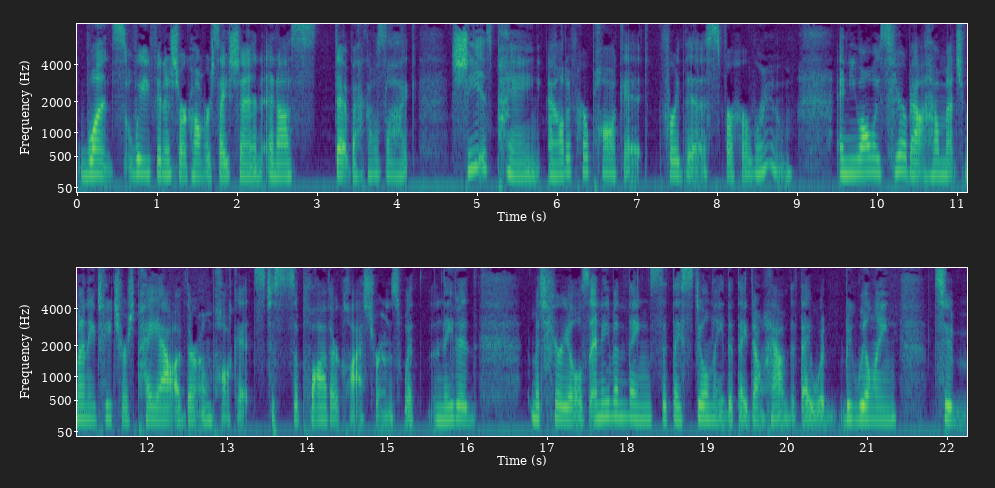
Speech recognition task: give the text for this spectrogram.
once we finished our conversation, and I stepped back. I was like she is paying out of her pocket for this for her room. And you always hear about how much money teachers pay out of their own pockets to supply their classrooms with needed materials and even things that they still need that they don't have that they would be willing to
